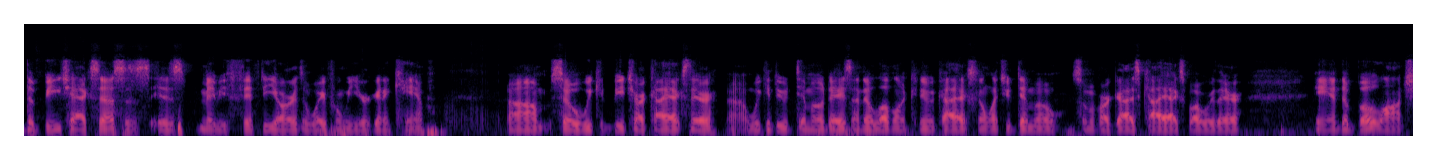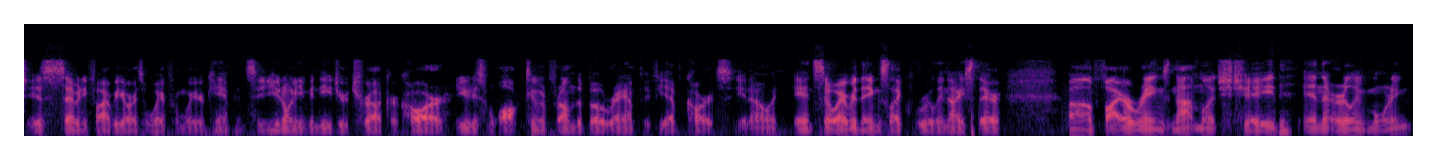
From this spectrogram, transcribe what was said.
the beach access is is maybe 50 yards away from where you're going to camp. Um, so we could beach our kayaks there. Uh, we could do demo days. I know Loveland Canoe and Kayaks going to let you demo some of our guys' kayaks while we're there. And the boat launch is 75 yards away from where you're camping. So you don't even need your truck or car. You just walk to and from the boat ramp if you have carts, you know. And, and so everything's like really nice there. Uh, fire rings, not much shade in the early morning,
